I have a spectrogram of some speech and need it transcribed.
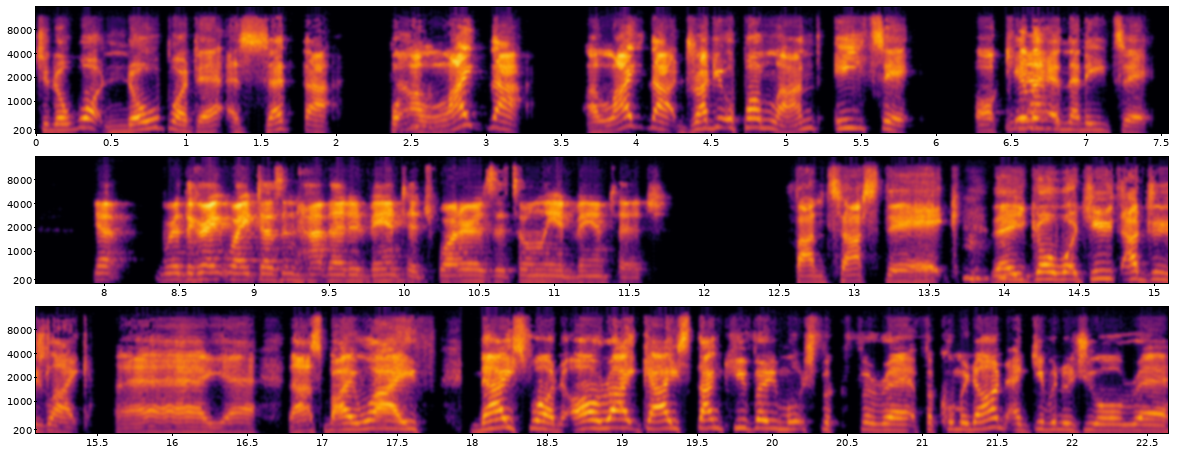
do you know what? Nobody has said that, but I like that. I like that. Drag it up on land, eat it, or kill it and then eat it. Yep. Where the great white doesn't have that advantage. Water is its only advantage. Fantastic. There you go. What do you, Andrew's like? Ah, yeah, that's my wife. Nice one. All right, guys. Thank you very much for for uh, for coming on and giving us your uh,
